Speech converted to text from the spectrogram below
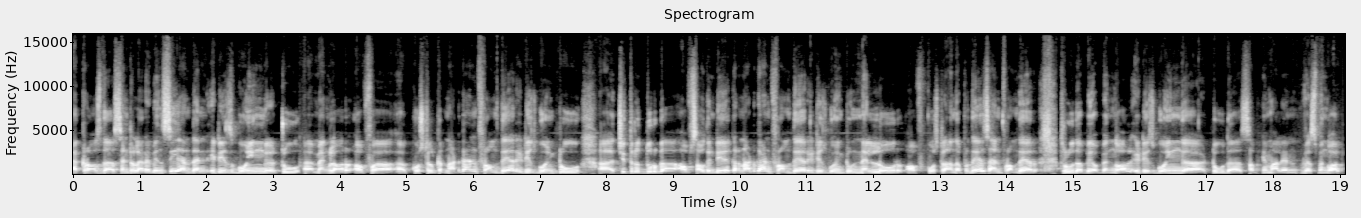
across the central Arabian Sea and then it is going to Mangalore of coastal Karnataka and from there it is going to Chitradurga of South India Karnataka and from there it is going to Nellore of coastal Andhra Pradesh and from there through the Bay of Bengal it is going uh, to the sub-Himalayan West Bengal.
